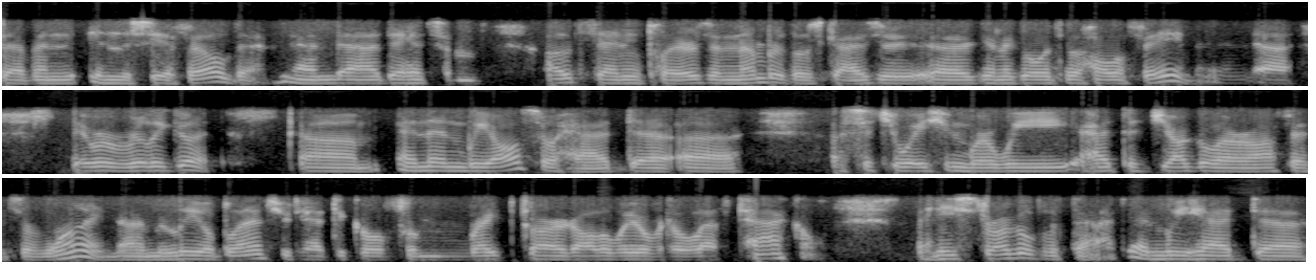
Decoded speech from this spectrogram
seven in the CFL then, and uh, they had some outstanding players, and a number of those guys are, are going to go into the Hall of Fame, and uh, they were really good. Um, and then we also had uh, uh, a situation where we had to juggle our offensive line. Um, Leo Blanchard had to go from right guard all the way over to left tackle, and he struggled with that. And we had uh,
